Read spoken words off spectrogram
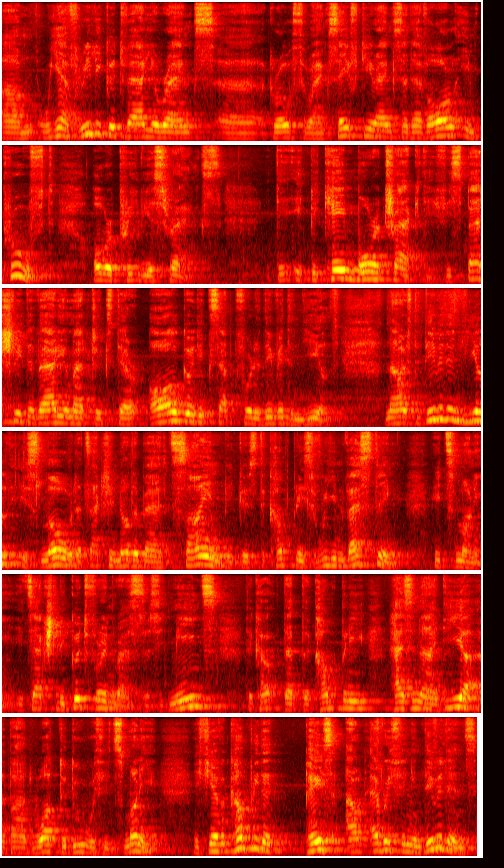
um, we have really good value ranks, uh, growth ranks, safety ranks that have all improved over previous ranks it became more attractive, especially the value metrics. They're all good except for the dividend yield. Now, if the dividend yield is low, that's actually not a bad sign because the company is reinvesting its money. It's actually good for investors. It means the that the company has an idea about what to do with its money. If you have a company that pays out everything in dividends,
